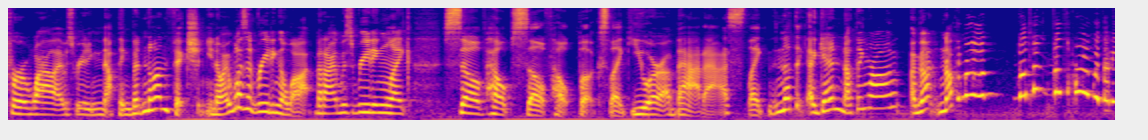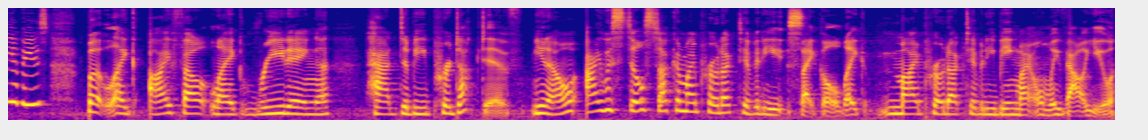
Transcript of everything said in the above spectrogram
for a while, I was reading nothing but nonfiction. You know, I wasn't reading a lot, but I was reading like self help, self help books, like You Are a Badass. Like, nothing, again, nothing wrong. I've got nothing wrong nothing, nothing wrong with any of these. But like, I felt like reading had to be productive. You know, I was still stuck in my productivity cycle, like my productivity being my only value.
